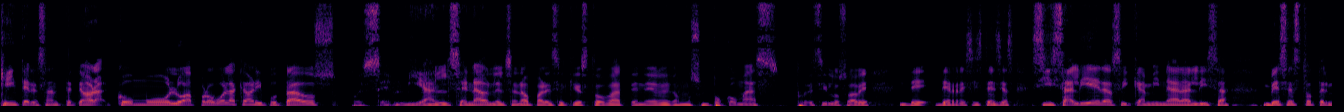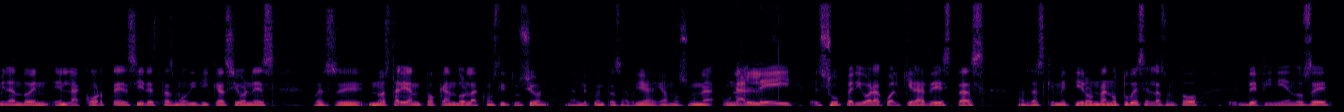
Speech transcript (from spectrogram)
Qué interesante. Ahora, como lo aprobó la Cámara de Diputados, pues se envía al Senado. En el Senado parece que esto va a tener, digamos, un poco más, por decirlo suave, de, resistencias. Si salieras y caminara, Lisa, ¿ves esto terminando en, la Corte? Es decir, estas modificaciones, pues eh, no estarían tocando la Constitución. A final de cuentas, habría, digamos, una, una ley superior a cualquiera de estas a las que metieron mano. ¿Tú ves el asunto eh, definiéndose,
